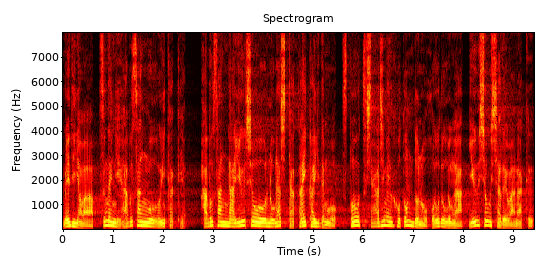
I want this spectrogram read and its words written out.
メディアは常に羽生さんを追いかけ、羽生さんが優勝を逃した大会でも、スポーツ紙はじめほとんどの報道が優勝者ではなく、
